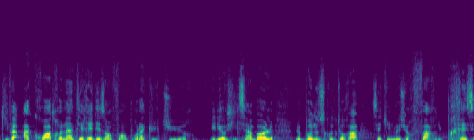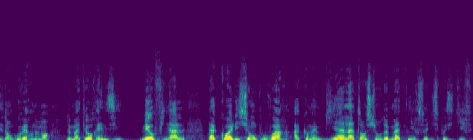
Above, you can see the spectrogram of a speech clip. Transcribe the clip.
qui va accroître l'intérêt des enfants pour la culture. Il y a aussi le symbole, le bonus cultura, c'est une mesure phare du précédent gouvernement de Matteo Renzi. Mais au final, la coalition au pouvoir a quand même bien l'intention de maintenir ce dispositif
